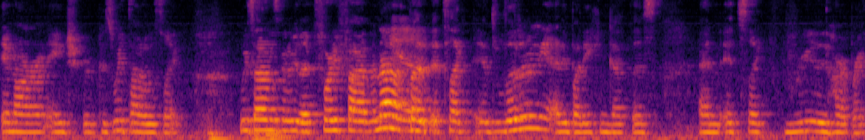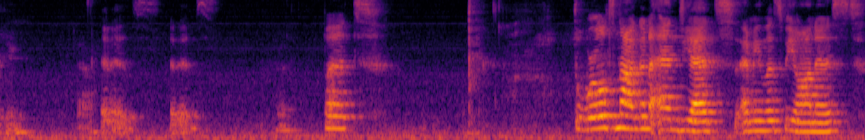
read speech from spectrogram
in our own age group because we thought it was like we thought it was gonna be like forty five and up, Yeah. but it's like it literally anybody can get this, and it's like really heartbreaking. Yeah. It is. It is. Yeah. But the world's not gonna end yet. I mean, let's be honest.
